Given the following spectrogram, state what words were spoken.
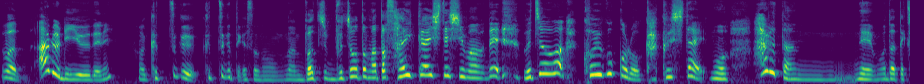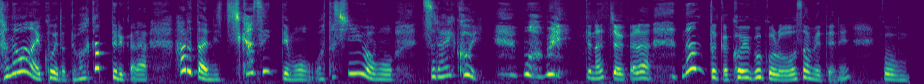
まあ、ある理由でね、まあ、くっつく、くっつくっていうかその、まあ、部長とまた再会してしまう。で、部長は恋心を隠したい。もう、ハルタンね、もうだって叶わない恋だって分かってるから、ハルタンに近づいても、私にはもう辛い恋、もう無理ってなっちゃうから、なんとか恋心を収めてね、こ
